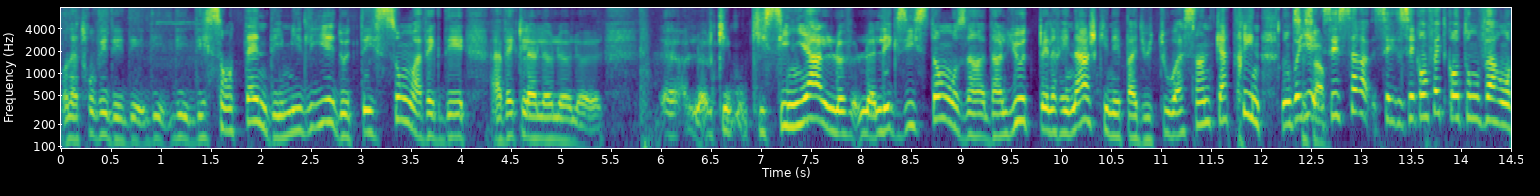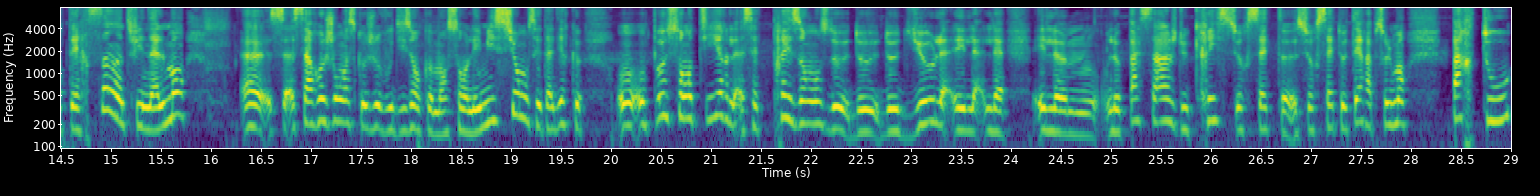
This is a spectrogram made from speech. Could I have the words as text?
on a trouvé des, des, des, centaines, des milliers de tessons avec des avec le, le, euh, qui, qui signalent l'existence d'un lieu de pèlerinage qui n'est pas du tout à Sainte-Catherine. Donc vous voyez, c'est ça, c'est qu'en fait quand on va en Terre Sainte finalement euh, ça, rejoint ce que je vous disais en commençant l'émission, c'est-à-dire que on, peut sentir cette présence de, Dieu et, le, passage du Christ sur cette, sur cette terre absolument partout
